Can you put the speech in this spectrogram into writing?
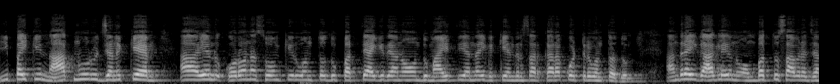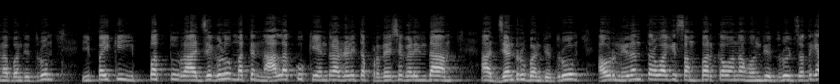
ಈ ಪೈಕಿ ನಾಲ್ಕನೂರು ಜನಕ್ಕೆ ಏನು ಕೊರೋನಾ ಸೋಂಕಿರುವಂತದ್ದು ಪತ್ತೆ ಆಗಿದೆ ಅನ್ನೋ ಒಂದು ಮಾಹಿತಿಯನ್ನ ಈಗ ಕೇಂದ್ರ ಸರ್ಕಾರ ಕೊಟ್ಟಿರುವಂತದ್ದು. ಅಂದ್ರೆ ಈಗಾಗಲೇ ಏನು ಒಂಬತ್ತು ಸಾವಿರ ಜನ ಬಂದಿದ್ರು. ಈ ಪೈಕಿ ಇಪ್ಪತ್ತು ರಾಜ್ಯಗಳು ಮತ್ತೆ ನಾಲ್ಕು ಕೇಂದ್ರಾಡಳಿತ ಪ್ರದೇಶಗಳಿಂದ ಆ, ಜನರು ಬಂದಿದ್ರು. ಅವರು ನಿರಂತರವಾಗಿ ಸಂಪರ್ಕವನ್ನ ಹೊಂದಿದ್ರು. ಜೊತೆಗೆ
